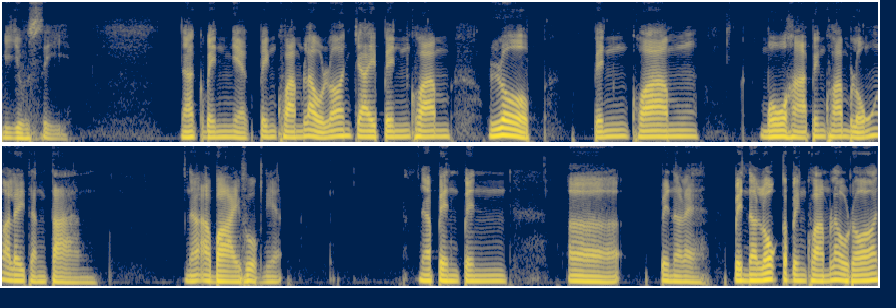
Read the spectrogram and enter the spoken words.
มีอยู่สี่นะเป็นเนี่ยเป็นความเล่าร้อนใจเป็นความโลภเป็นความโมหะเป็นความหลงอะไรต่างๆนะอบายพวกเนี้ยนะเป็นเป็น เป็นอะไร เป็นนรกก็เป็นความเล่าร้อน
